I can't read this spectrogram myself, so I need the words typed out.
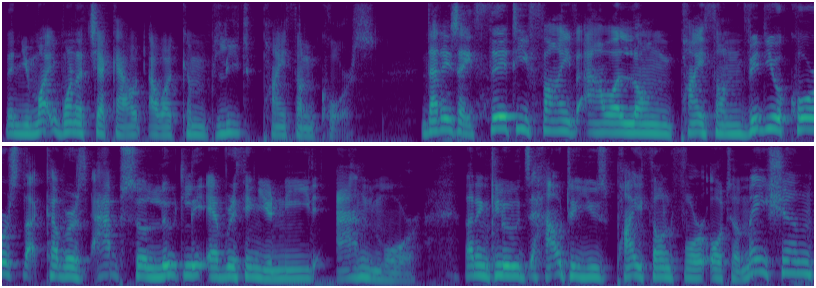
then you might want to check out our complete Python course. That is a 35 hour long Python video course that covers absolutely everything you need and more. That includes how to use Python for automation,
